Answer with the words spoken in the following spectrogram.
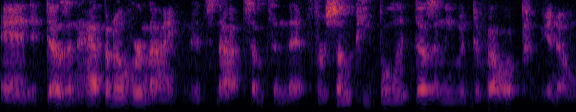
And it doesn't happen overnight. It's not something that, for some people, it doesn't even develop, you know,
